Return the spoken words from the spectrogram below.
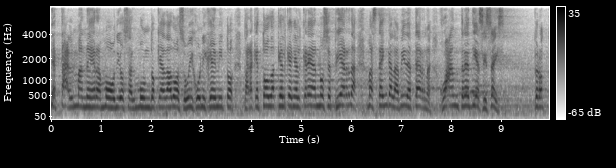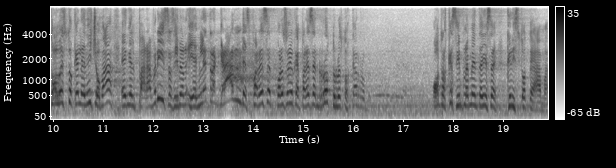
de tal manera amó Dios al mundo que ha dado a su Hijo unigénito para que todo aquel que en él crea no se pierda, mas tenga la vida eterna. Juan 3:16. Pero todo esto que le he dicho va en el parabrisas y, en letras grandes, parece, por eso digo que parecen rótulos estos carros. Otros que simplemente dice, Cristo te ama.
